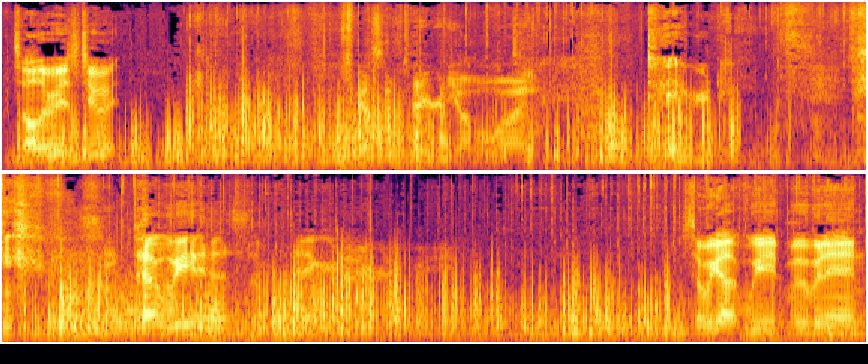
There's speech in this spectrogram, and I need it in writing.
That's all there is to it. Got some integrity on the line. Integrity. that weed has some integrity. So we got weed moving in,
